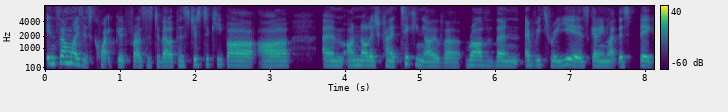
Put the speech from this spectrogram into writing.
in some ways it's quite good for us as developers just to keep our our um, our knowledge kind of ticking over rather than every three years getting like this big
